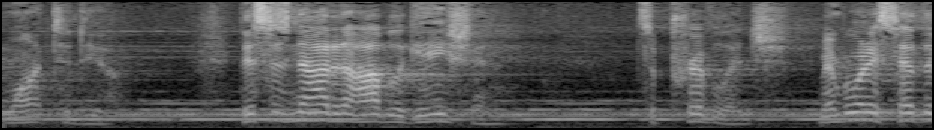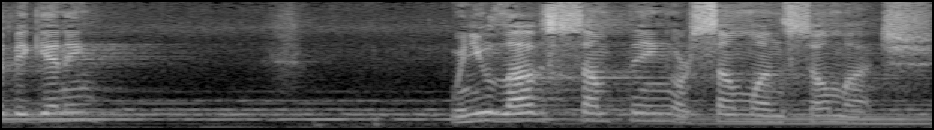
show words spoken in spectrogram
want to do. This is not an obligation, it's a privilege. Remember what I said at the beginning? When you love something or someone so much,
